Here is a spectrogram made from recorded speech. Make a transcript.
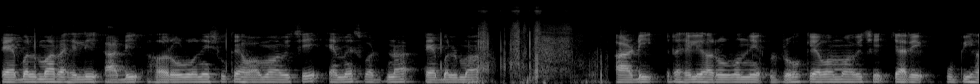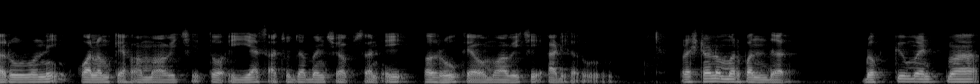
ટેબલમાં રહેલી આડી હરોળોને શું કહેવામાં આવે છે? એમએસ વર્ડના ટેબલમાં આડી રહેલી હરોળોને રો કહેવામાં આવે છે. જ્યારે ઊભી હરોળોને કોલમ કહેવામાં આવે છે, તો અહીંયા સાચો જવાબ બનશે ઓપ્શન એ રો કહેવામાં આવે છે આડી હરોળોને. પ્રશ્ન નંબર પંદર. ડોક્યુમેન્ટમાં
